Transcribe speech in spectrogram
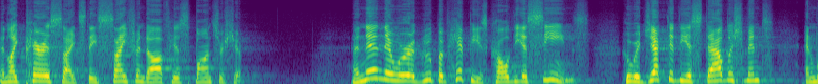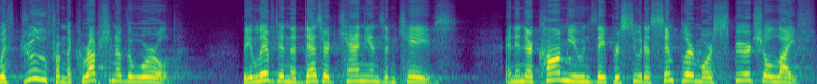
And like parasites, they siphoned off his sponsorship. And then there were a group of hippies called the Essenes who rejected the establishment and withdrew from the corruption of the world. They lived in the desert canyons and caves. And in their communes, they pursued a simpler, more spiritual life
